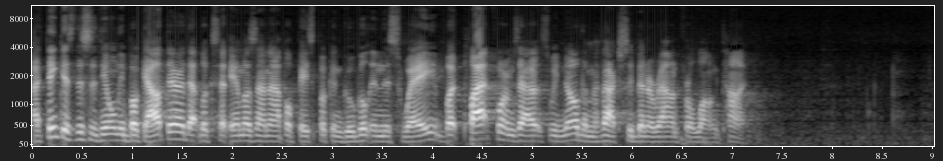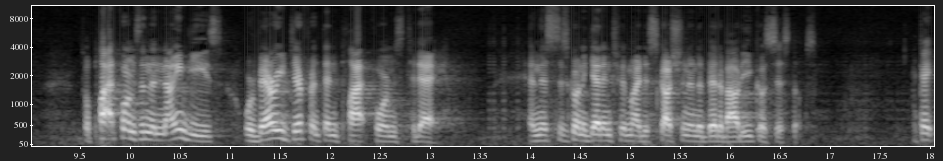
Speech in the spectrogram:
I think this is the only book out there that looks at Amazon, Apple, Facebook, and Google in this way, but platforms as we know them have actually been around for a long time. So platforms in the 90s were very different than platforms today. And this is going to get into my discussion in a bit about ecosystems. Okay?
